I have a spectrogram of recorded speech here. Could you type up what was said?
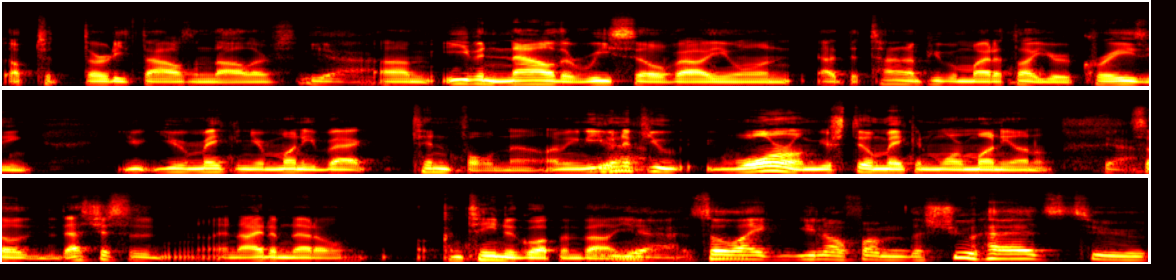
up to thirty thousand dollars. yeah, Um, even now, the resale value on at the time people might have thought you were crazy. You, you're making your money back tenfold now. I mean, even Yeah. if you wore them, you're still making more money on them. Yeah. So that's just a, an item that'll continue to go up in value. Yeah. So like you know from the shoe heads to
